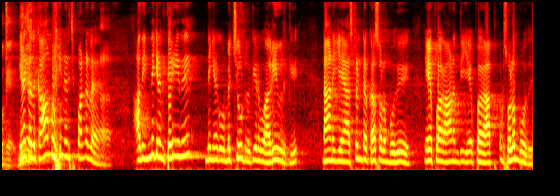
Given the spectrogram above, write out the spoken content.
ஓகே எனக்கு அது காமெடி நினச்சி பண்ணலை. அது இன்றைக்கி எனக்கு தெரியுது. இன்றைக்கி எனக்கு ஒரு மெச்சூர்ட் இருக்குது எனக்கு ஒரு அறிவு இருக்குது நான் அன்றைக்கி என் ஹஸ்பண்ட்டை கதை சொல்லும்போது A for Anandi A for app அப்படி சொல்லும்போது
